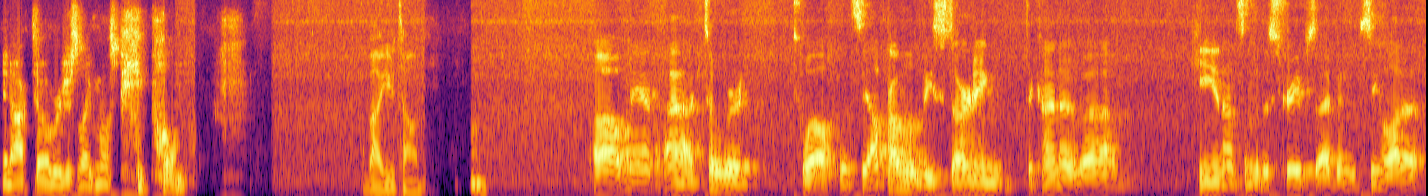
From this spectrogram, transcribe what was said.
in October, just like most people. How about you, Tom? Oh man, uh, October 12th. Let's see. I'll probably be starting to kind of um, key in on some of the scrapes. I've been seeing a lot of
